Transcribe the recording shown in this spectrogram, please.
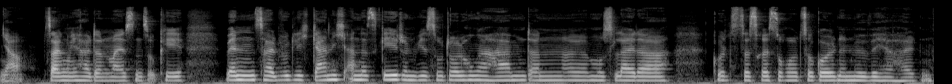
ja, sagen wir halt dann meistens, okay, wenn es halt wirklich gar nicht anders geht und wir so doll Hunger haben, dann äh, muss leider kurz das Restaurant zur Goldenen Möwe herhalten.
